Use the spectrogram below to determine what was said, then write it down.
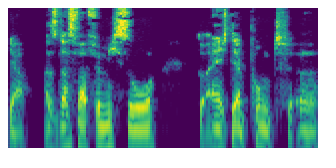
ja, also das war für mich so, so eigentlich der Punkt. Äh,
